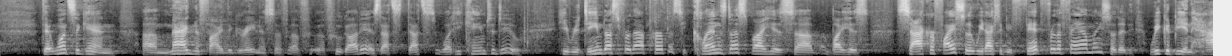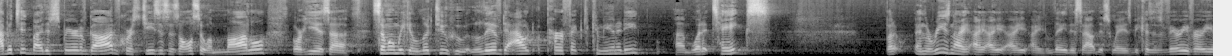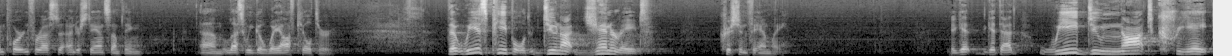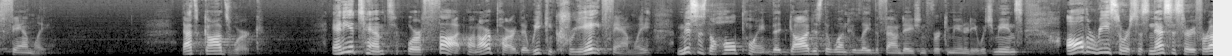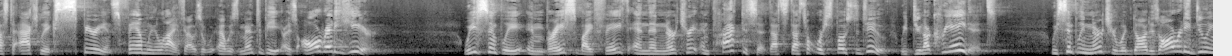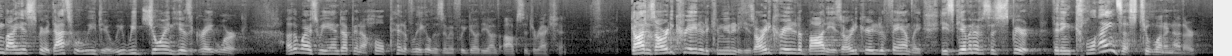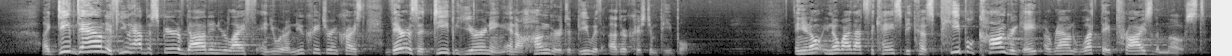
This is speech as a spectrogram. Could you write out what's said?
that once again um, magnified the greatness of, of, of who God is. That's, that's what he came to do. He redeemed us for that purpose. He cleansed us by his, uh, by his sacrifice so that we'd actually be fit for the family, so that we could be inhabited by the Spirit of God. Of course, Jesus is also a model, or he is uh, someone we can look to who lived out perfect community, um, what it takes. But, and the reason I, I, I, I, lay this out this way is because it's very, very important for us to understand something, um, lest we go way off kilter. That we as people do not generate Christian family. You get, get that? We do not create family. That's God's work. Any attempt or thought on our part that we can create family misses the whole point that God is the one who laid the foundation for community, which means all the resources necessary for us to actually experience family life that was, that was meant to be is already here. We simply embrace by faith and then nurture it and practice it. That's, that's what we're supposed to do. We do not create it. We simply nurture what God is already doing by His Spirit. That's what we do. We, we join His great work. Otherwise, we end up in a whole pit of legalism if we go the opposite direction. God has already created a community. He's already created a body. He's already created a family. He's given us a spirit that inclines us to one another. Like deep down, if you have the Spirit of God in your life and you are a new creature in Christ, there is a deep yearning and a hunger to be with other Christian people. And you know, you know why that's the case? Because people congregate around what they prize the most.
